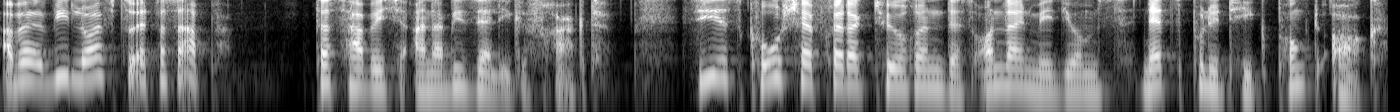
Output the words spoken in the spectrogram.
Aber wie läuft so etwas ab? Das habe ich Anna Biselli gefragt. Sie ist Co-Chefredakteurin des Online-Mediums netzpolitik.org.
